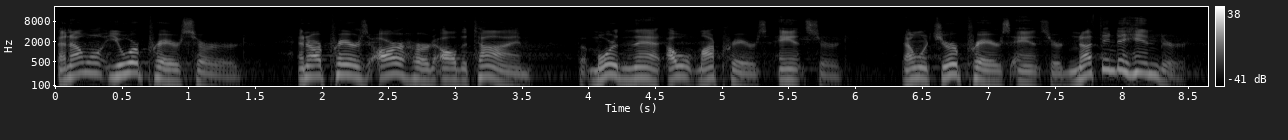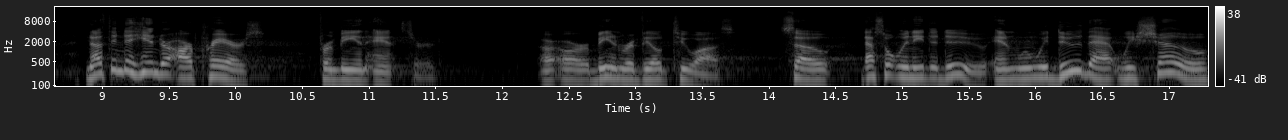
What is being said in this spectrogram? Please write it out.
And I want your prayers heard. And our prayers are heard all the time. But more than that, I want my prayers answered. I want your prayers answered. Nothing to hinder, nothing to hinder our prayers from being answered or, or being revealed to us. So that's what we need to do. And when we do that, we show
